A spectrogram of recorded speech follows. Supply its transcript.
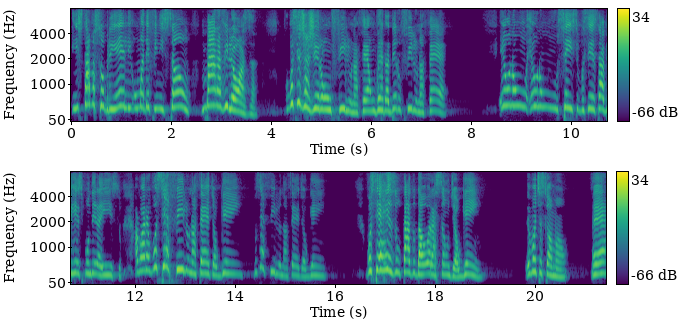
E estava sobre ele uma definição maravilhosa. Você já gerou um filho na fé, um verdadeiro filho na fé? Eu não, eu não sei se você sabe responder a isso. Agora, você é filho na fé de alguém? Você é filho na fé de alguém? Você é resultado da oração de alguém? Levante a sua mão. É,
